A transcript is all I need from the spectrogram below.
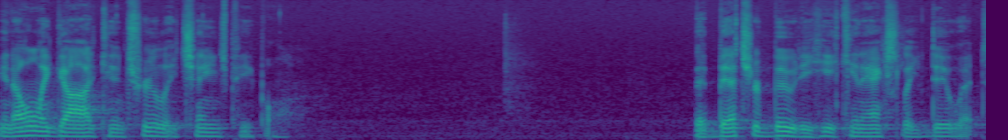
And only God can truly change people. But bet your booty he can actually do it.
